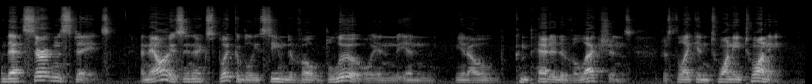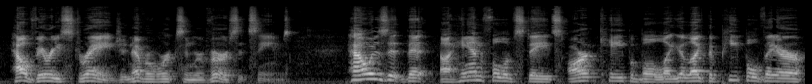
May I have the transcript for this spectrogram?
that certain states, and they always inexplicably seem to vote blue in, in you know, competitive elections, just like in 2020. How very strange. It never works in reverse, it seems. How is it that a handful of states aren't capable, like, like the people there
